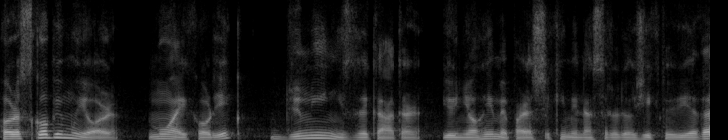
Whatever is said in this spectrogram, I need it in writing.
Horoskopi mujor, muaji korrik, dy mijë e njëzet e katër, Ju njohim me parashikimin astrologjik të yjeve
